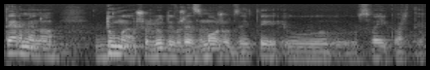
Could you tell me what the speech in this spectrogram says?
терміну думаю, що люди вже зможуть зайти у свої квартири.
